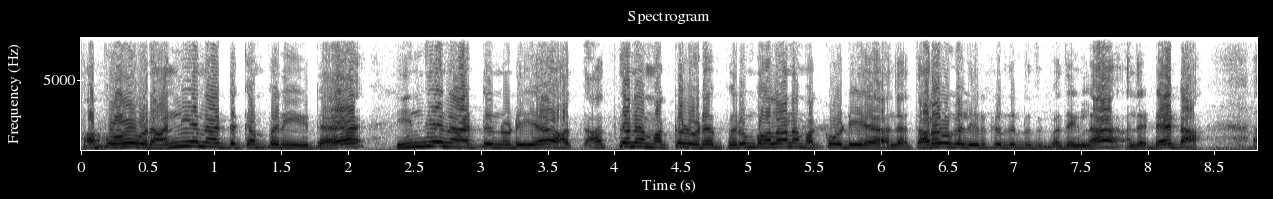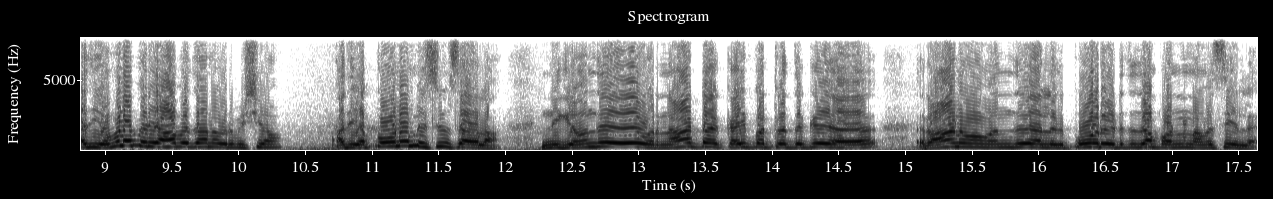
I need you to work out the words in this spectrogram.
அப்போது ஒரு அந்நிய நாட்டு கம்பெனிக்கிட்ட இந்திய நாட்டினுடைய அத் அத்தனை மக்களுடைய பெரும்பாலான மக்களுடைய அந்த தரவுகள் இருக்கிறதுன்றதுக்கு பார்த்தீங்களா அந்த டேட்டா அது எவ்வளோ பெரிய ஆபத்தான ஒரு விஷயம்? அது எப்போ வேணால் மிஸ்யூஸ் ஆகலாம். இன்றைக்கி வந்து ஒரு நாட்டை கைப்பற்றத்துக்கு இராணுவம் வந்து அல்லது போர் எடுத்து தான் பண்ணணும்னு அவசியம் இல்லை.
